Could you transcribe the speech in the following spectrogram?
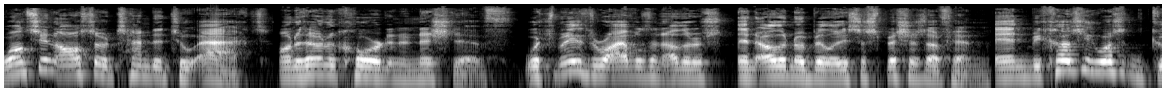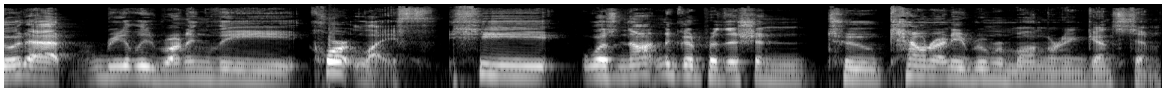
Wallenstein also tended to act on his own accord and initiative, which made his rivals and others and other nobility suspicious of him. And because he wasn't good at really running the court life, he was not in a good position to counter any rumor mongering against him.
